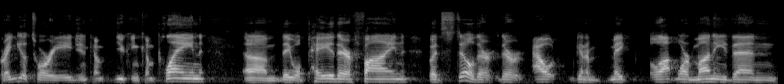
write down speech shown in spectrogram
regulatory agent com- you can complain. Um, they will pay their fine, but still they're they're out going to make a lot more money than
